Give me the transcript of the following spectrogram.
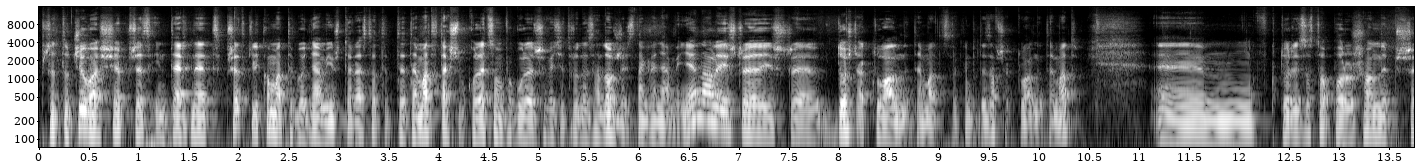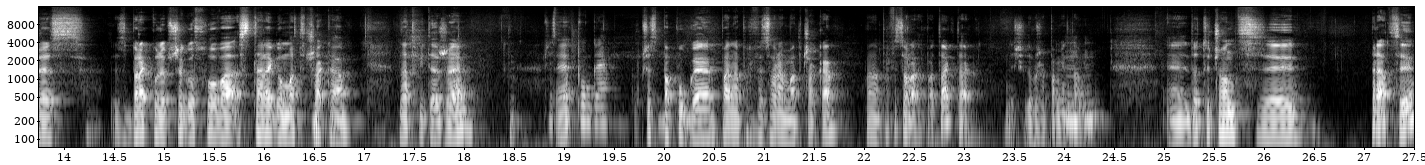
przetoczyła się przez internet przed kilkoma tygodniami już teraz. Te, te tematy tak szybko lecą w ogóle, że wiecie, trudno zadążyć z nagraniami, nie? No ale jeszcze, jeszcze dość aktualny temat, tak naprawdę zawsze aktualny temat em, w który został poruszony przez, z braku lepszego słowa, starego matczaka na Twitterze, Przez E, papugę. przez papugę pana profesora Matczaka. Pana profesora chyba, tak? Tak, jeśli dobrze pamiętam. Mhm. E, Dotyczący pracy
